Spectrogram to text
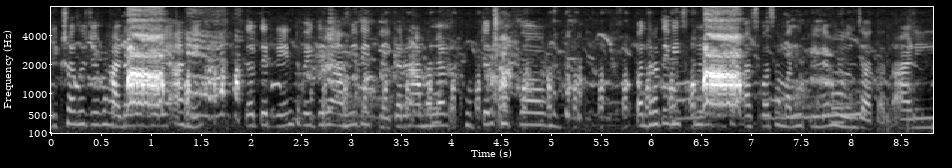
रिक्षाचं जे भाडं वगैरे आहे तर ते रेंट वगैरे आम्ही देत नाही. कारण आम्हाला खूप तर खूप पंधरा ते वीस किलोमीटरच्या आसपास आम्हाला हे पिल्लं मिळून जातात. आणि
